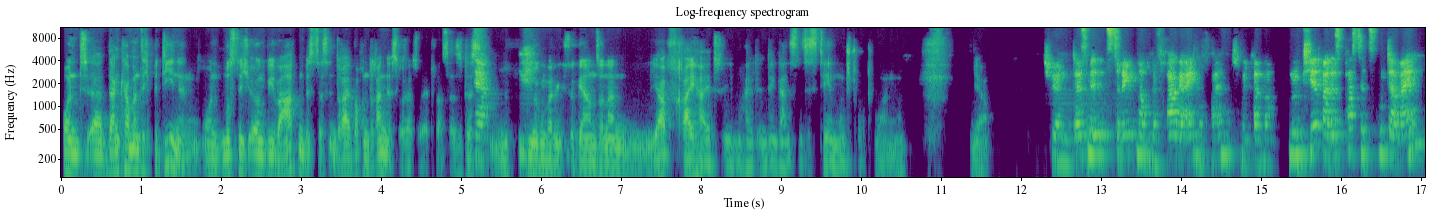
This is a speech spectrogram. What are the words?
Und äh, dann kann man sich bedienen und muss nicht irgendwie warten, bis das in drei Wochen dran ist oder so etwas. Also das ja. mögen wir nicht so gern, sondern ja, Freiheit eben halt in den ganzen Systemen und Strukturen. Ne? Ja. Schön. Da ist mir jetzt direkt noch eine Frage eingefallen, ich mir gerade noch notiert, weil das passt jetzt gut da rein.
